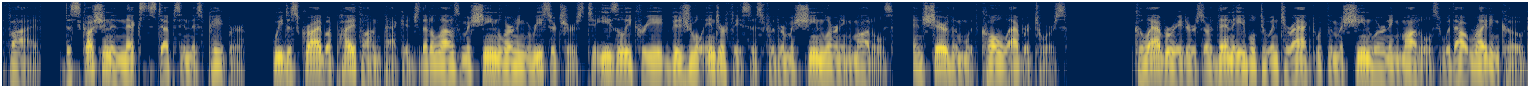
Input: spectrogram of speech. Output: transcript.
5. Discussion and next steps in this paper we describe a Python package that allows machine learning researchers to easily create visual interfaces for their machine learning models and share them with collaborators. Collaborators are then able to interact with the machine learning models without writing code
